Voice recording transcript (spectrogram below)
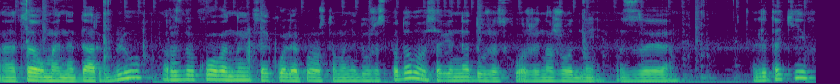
Е, Це у мене Dark Blue роздрукований. Цей колір просто мені дуже сподобався. Він не дуже схожий на жодний з літаків.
